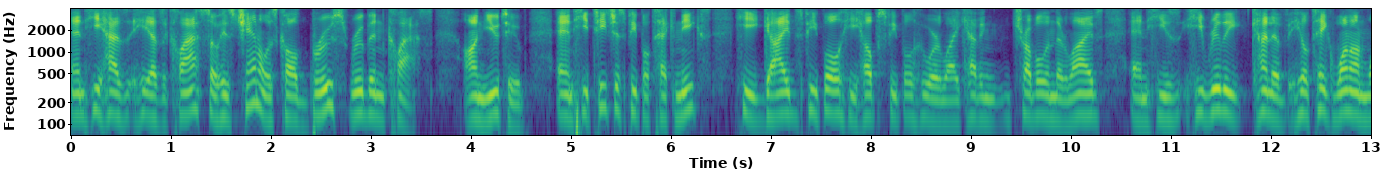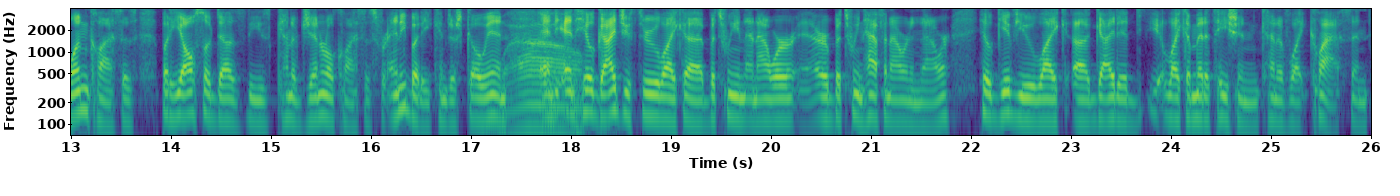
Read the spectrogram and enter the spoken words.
And he has he has a class. So his channel is called Bruce Rubin Class on YouTube, and he teaches people techniques. He guides people. He helps people who are like having trouble in their lives. And he's he really kind of he'll take one on one classes, but he also does these kind of general classes for anybody can just go in and and he'll guide you through like uh, between an hour or between half an hour and an hour. He'll give you like a guided, like a meditation kind of like class, and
